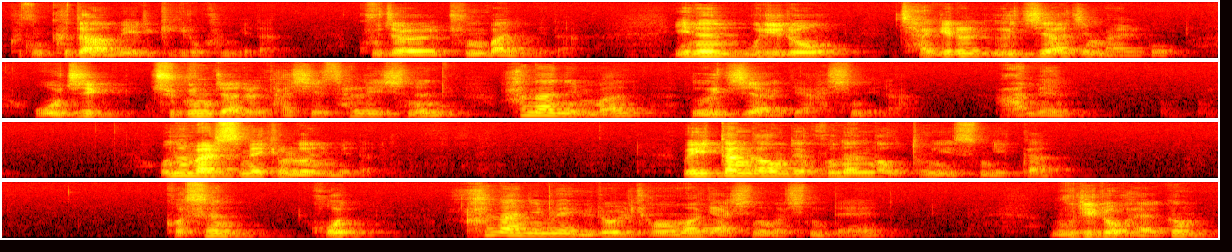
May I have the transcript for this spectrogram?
그것은 그 다음에 이렇게 기록합니다. 9절 중반입니다. 이는 우리로 자기를 의지하지 말고 오직 죽은 자를 다시 살리시는 하나님만 의지하게 하십니다. 아멘. 오늘 말씀의 결론입니다. 왜 이 땅 가운데 고난과 고통이 있습니까? 그것은 곧 하나님의 위로를 경험하게 하시는 것인데 우리로 하여금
